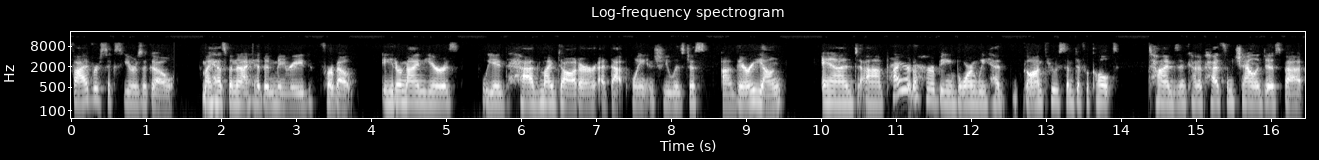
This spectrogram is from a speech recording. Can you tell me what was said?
five or six years ago, my husband and I had been married for about eight or nine years. We had had my daughter at that point, and she was just uh, very young. And uh, prior to her being born, we had gone through some difficult times and kind of had some challenges, but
